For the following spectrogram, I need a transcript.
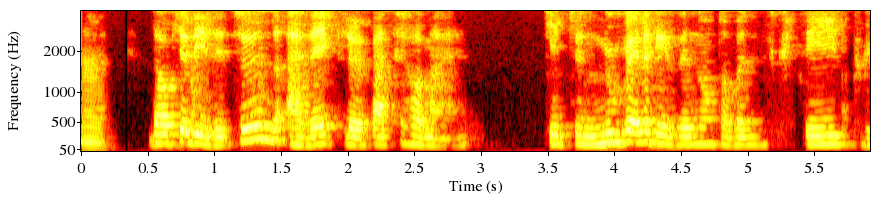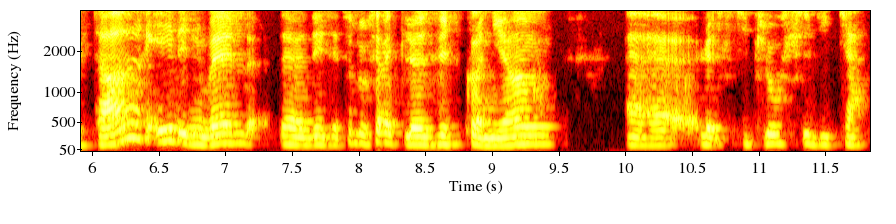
Hmm. Donc, il y a des études avec le pâtiromère, qui est une nouvelle résine dont on va discuter plus tard, et des nouvelles, euh, des études aussi avec le zirconium, euh, le cyclosilicate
